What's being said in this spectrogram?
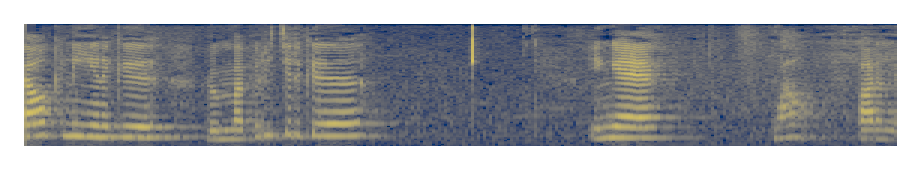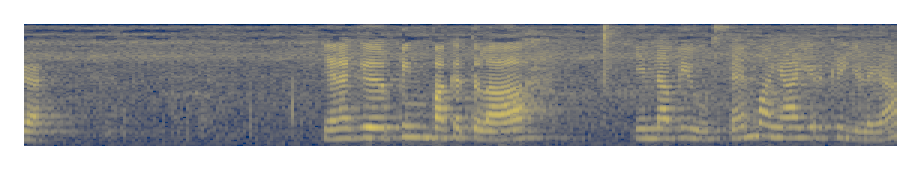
பால்கனி எனக்கு ரொம்ப பிடிச்சிருக்கு. இங்கே வா பாருங்க. எனக்கு பிங் பக்கத்தில் என்ன வியூ செம்மையாக இருக்கு இல்லையா?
